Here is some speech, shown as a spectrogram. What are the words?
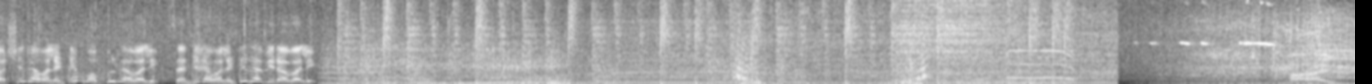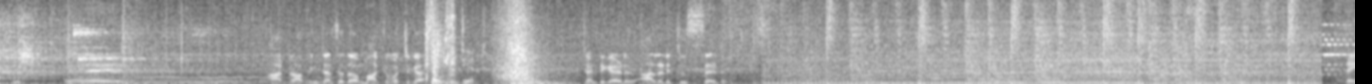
వర్షం రావాలంటే మబ్బులు రావాలి సంధి రావాలంటే రవి రావాలి. హాయ్. ఆ డ్రాపింగ్ ఛాన్స్ ఏదో మాకివ్వచ్చుగా? చంటిగాడు ఆల్రెడీ చూసాడు రే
